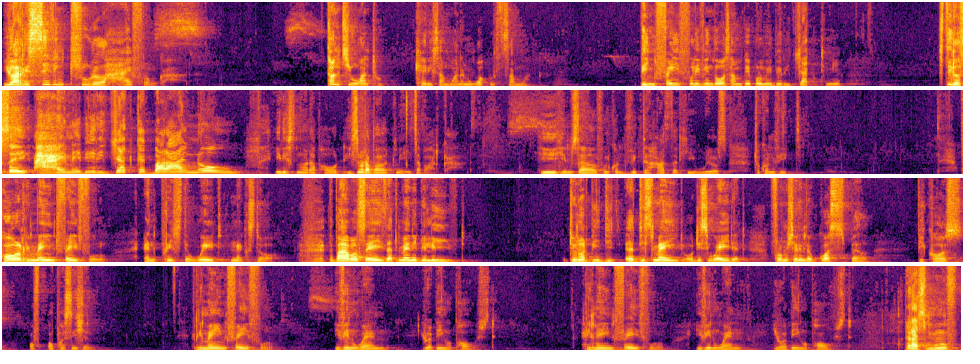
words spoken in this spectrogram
You are receiving true life from God. Don't you want to carry someone and walk with someone? Being faithful, even though some people may be rejecting you. Still saying, I may be rejected, but I know it is not about, it's not about me, it's about God. He himself will convict the hearts that he wills to convict. Paul remained faithful and preached the word next door. The Bible says that many believed. Do not be di- uh, dismayed or dissuaded from sharing the gospel because of opposition. Remain faithful even when you are being opposed. Remain faithful even when you are being opposed. Let us move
